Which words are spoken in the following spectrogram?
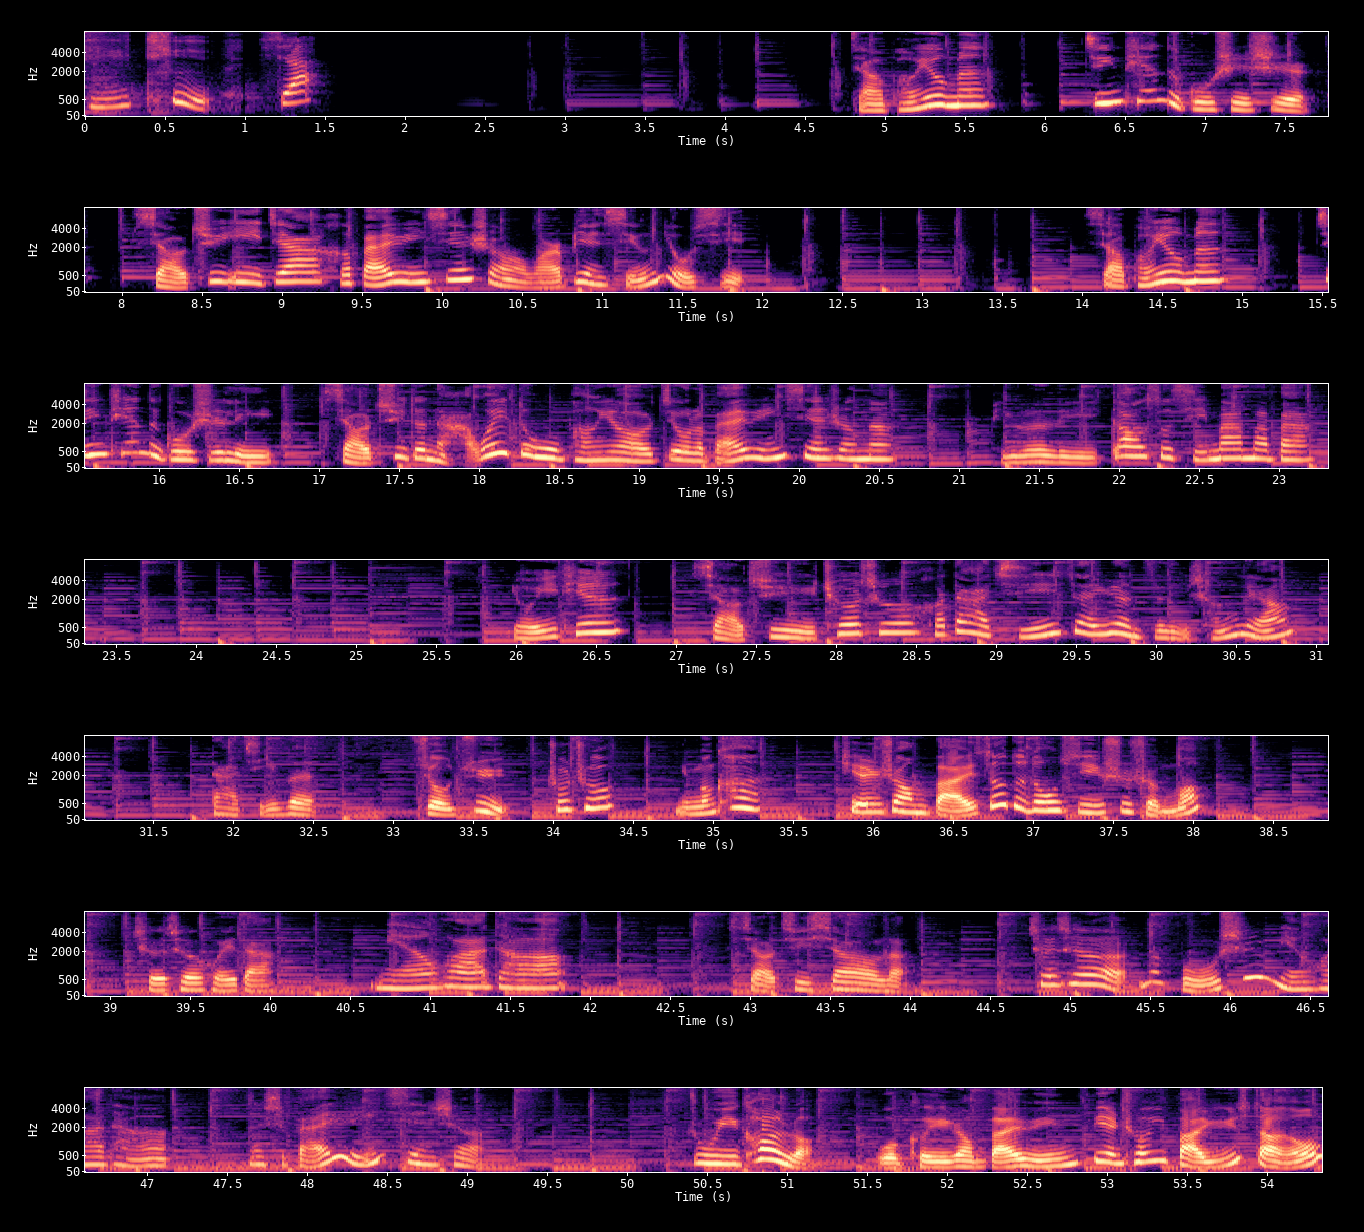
奇趣虾，小朋友们，今天的故事是小趣一家和白云先生玩变形游戏。小朋友们，今天的故事里，小趣的哪位动物朋友救了白云先生呢？评论里告诉奇妈妈吧。有一天。小趣、车车和大奇在院子里乘凉。大奇问：“小趣、车车，你们看，天上白色的东西是什么？”车车回答：“棉花糖。”小趣笑了：“车车，那不是棉花糖，那是白云先生。注意看了，我可以让白云变成一把雨伞哦。”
